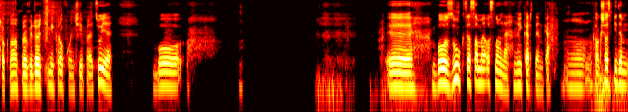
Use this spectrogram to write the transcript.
Так, треба перевіряти мікрофон, чи працює, бо. Бо звук це саме основне, ну і картинка. Так, зараз підемо.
